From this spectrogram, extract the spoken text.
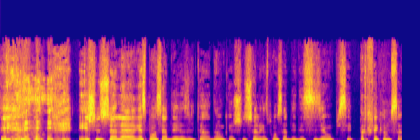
et, et je suis le seul à- responsable des résultats. Donc, je suis le seul responsable des décisions. Puis c'est parfait comme ça.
